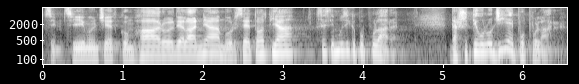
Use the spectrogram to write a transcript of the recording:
simțim încet cum harul de la neamuri se tot ia. Asta este muzică populară. Dar și teologia e populară.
